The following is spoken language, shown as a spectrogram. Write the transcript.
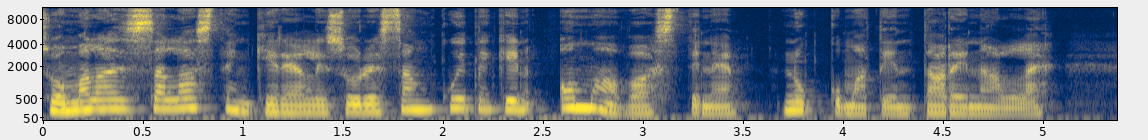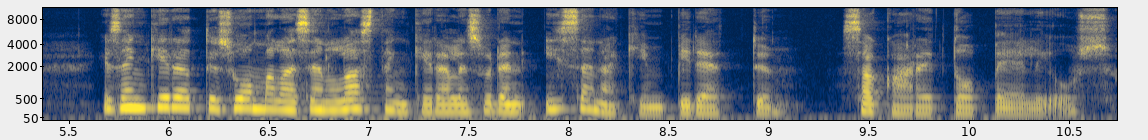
Suomalaisessa lastenkirjallisuudessa on kuitenkin oma vastine Nukkumatin tarinalle, ja sen kirjoitti suomalaisen lastenkirjallisuuden isänäkin pidetty Sakari Topelius.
